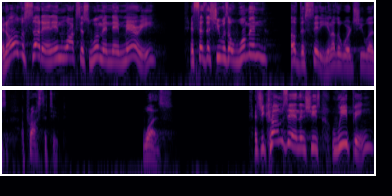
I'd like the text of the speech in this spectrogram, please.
And all of a sudden, in walks this woman named Mary. It says that she was a woman of the city. In other words, she was a prostitute. Was. And she comes in and she's weeping.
